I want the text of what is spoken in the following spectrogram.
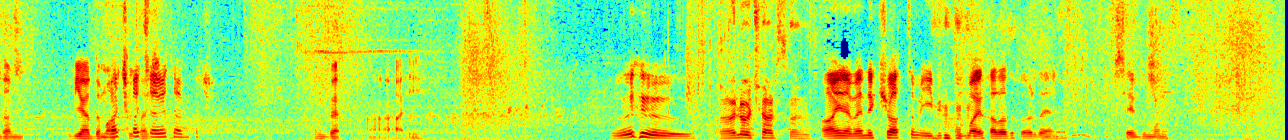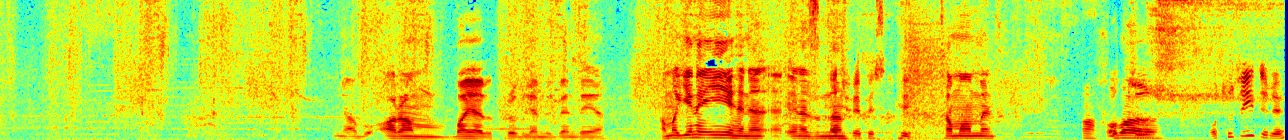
Adam bir adım Kaç attı. kaç kaç. evet abi kaç. Ben... Aa iyi. Woohoo. Öyle uçarsın. Aynen ben de Q attım iyi bir combo yakaladık orada yani. Sevdim onu. Ya bu aram baya bir problemli bende ya. Ama gene iyi en, en azından. Kaç FPS? Tamamen Ah baba. 30 30 iyidir ya.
